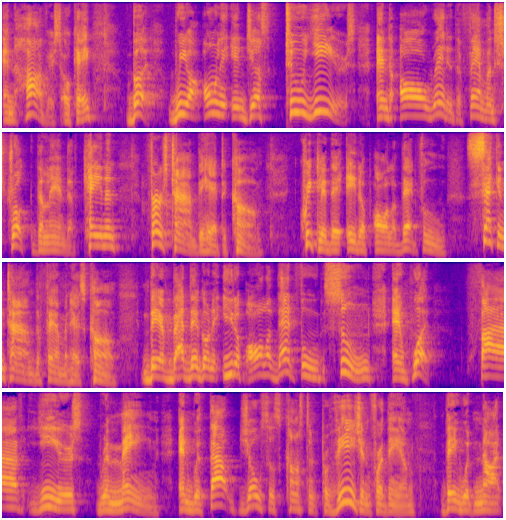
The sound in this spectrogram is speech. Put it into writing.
and harvest, okay? But we are only in just two years, and already the famine struck the land of Canaan. First time they had to come. Quickly, they ate up all of that food. Second time the famine has come. They're, they're going to eat up all of that food soon. And what? Five years remain. And without Joseph's constant provision for them, they would not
